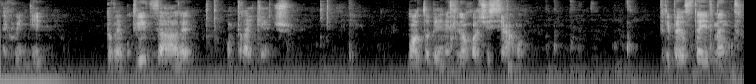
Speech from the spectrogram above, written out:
e quindi dovremmo utilizzare un try catch. Molto bene, fino a qua ci siamo. Prepare statement,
